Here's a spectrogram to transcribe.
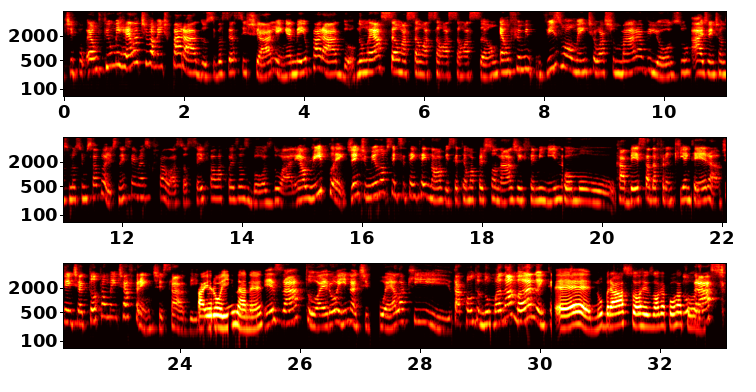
Tipo, é um filme relativamente parado. Se você assiste Alien, é meio parado. Não é ação, ação, ação, ação, ação. É um filme visualmente eu acho maravilhoso. Ai, gente, é um dos meus filmes favoritos. Nem sei mais o que falar, só sei falar coisas boas do Alien. É o Replay. Gente, 1979, você tem uma personagem personagem feminina como cabeça da franquia inteira, gente, é totalmente à frente, sabe? A heroína, né? Exato, a heroína, tipo, ela que tá contra no mano a mano, entendeu? É, no braço ela resolve a porra no toda. No braço.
